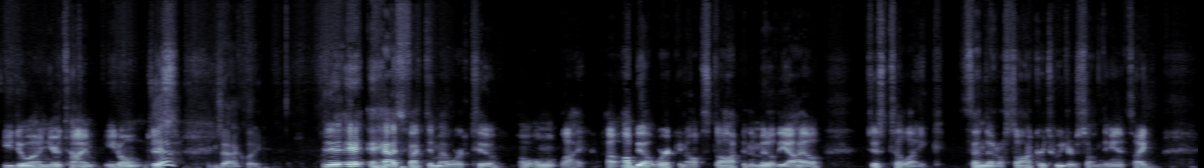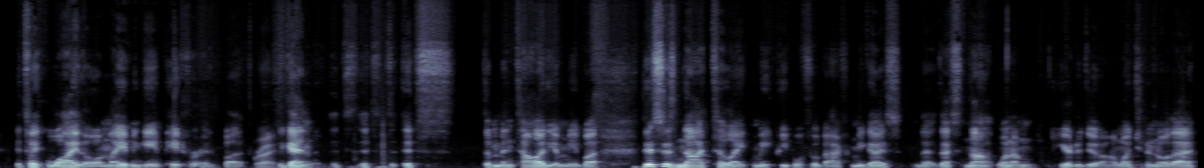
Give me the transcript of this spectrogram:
you do on your time. You don't just yeah, exactly. It, it, has affected my work too. I, I won't lie. I'll, I'll be at work and I'll stop in the middle of the aisle just to like send out a soccer tweet or something. It's like, it's like why though? I'm not even getting paid for it. But right. again, it's it's it's the mentality of me. But this is not to like make people feel bad for me, guys. That that's not what I'm here to do. I want you to know that.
